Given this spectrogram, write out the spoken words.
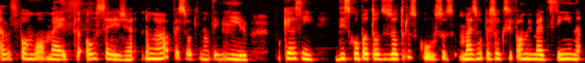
Ela se formou médica, ou seja, não é uma pessoa que não tem dinheiro. Porque, assim, desculpa todos os outros cursos, mas uma pessoa que se forma em medicina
